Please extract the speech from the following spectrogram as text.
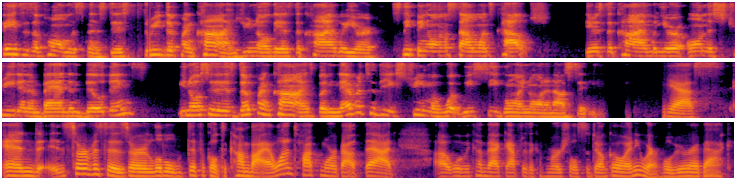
phases of homelessness. There's three different kinds. You know, there's the kind where you're sleeping on someone's couch. There's the kind when you're on the street in abandoned buildings. You know, so there's different kinds, but never to the extreme of what we see going on in our city. Yes, and services are a little difficult to come by. I want to talk more about that uh, when we come back after the commercial, so don't go anywhere. We'll be right back.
